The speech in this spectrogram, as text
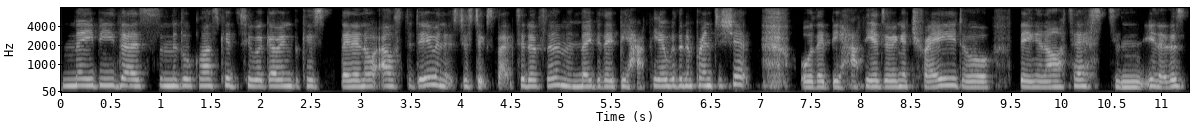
Maybe there's some middle class kids who are going because they don't know what else to do and it's just expected of them and maybe they'd be happier with an apprenticeship or they'd be happier doing a trade or being an artist. And you know there's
